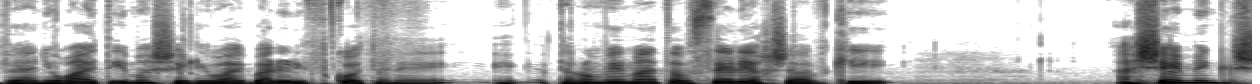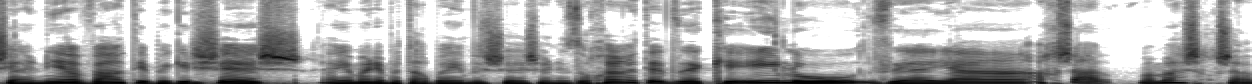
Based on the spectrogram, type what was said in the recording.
ואני רואה את אימא שלי, וואי, בא לי לבכות. אני, אתה לא מבין מה אתה עושה לי עכשיו, כי השיימינג שאני עברתי בגיל 6, היום אני בת 46, אני זוכרת את זה כאילו זה היה עכשיו, ממש עכשיו.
